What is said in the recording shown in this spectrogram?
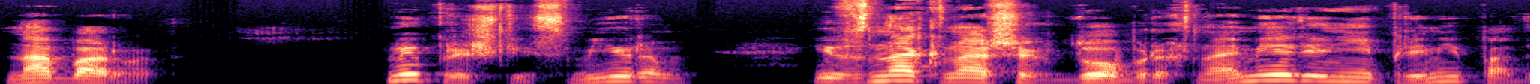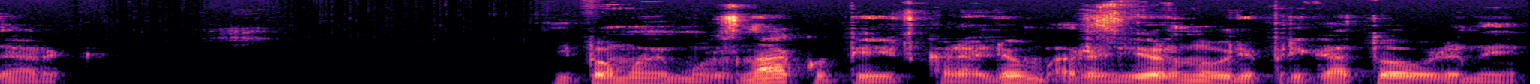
Наоборот, мы пришли с миром, и в знак наших добрых намерений прими подарок. И по моему знаку перед королем развернули приготовленный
